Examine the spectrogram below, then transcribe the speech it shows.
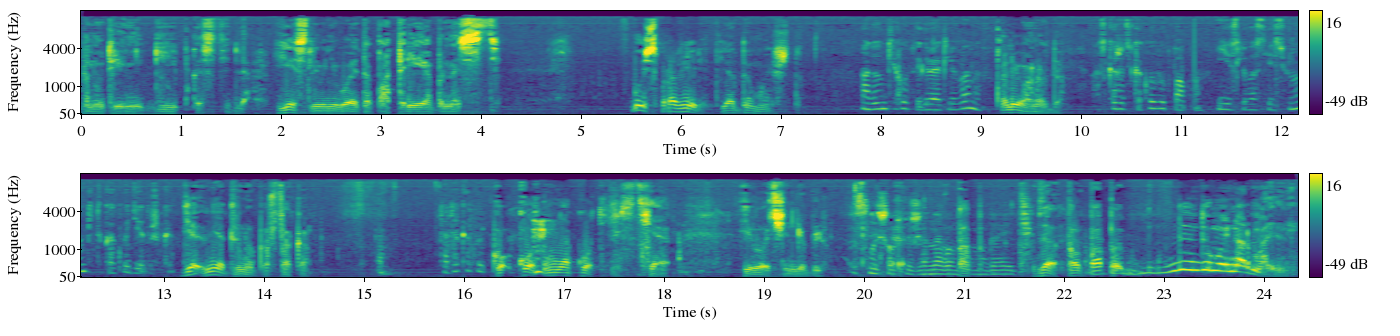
внутренней гибкости, для... Если у него эта потребность, пусть проверит, я думаю, что... А Дон Кихот играет Ливанов? Ливанов, да. А скажите, какой вы папа? И если у вас есть внуки, то какой дедушка? Де... Нет внуков пока. Тогда какой папа? Кот, у меня кот есть, я его очень люблю. Слышал, что жена вам Папа. помогает. Да, папа, думаю, нормальный.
